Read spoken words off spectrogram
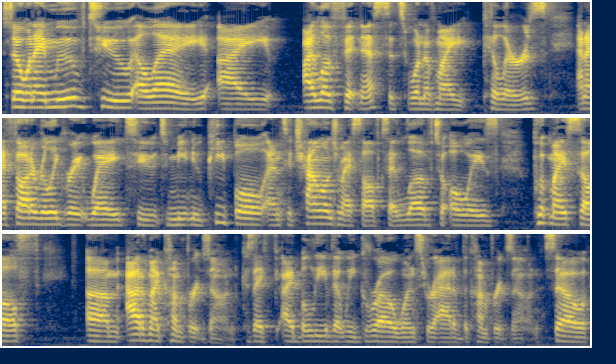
So when I moved to LA, I I love fitness. It's one of my pillars, and I thought a really great way to to meet new people and to challenge myself because I love to always put myself um, out of my comfort zone because I I believe that we grow once we're out of the comfort zone. So.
